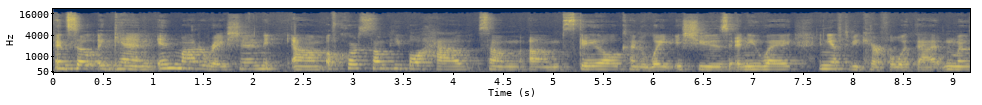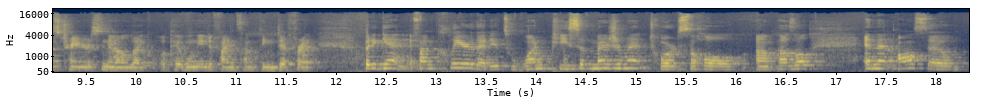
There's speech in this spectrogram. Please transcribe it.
And so again, in moderation, um, of course, some people have some um, scale kind of weight issues anyway, and you have to be careful with that. And most trainers know, like, okay, we'll need to find something different. But again, if I'm clear that it's one piece of measurement towards the whole um, puzzle, and then also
